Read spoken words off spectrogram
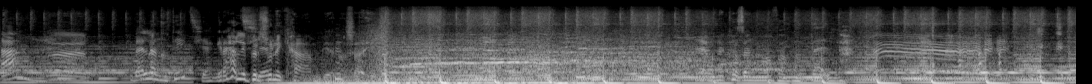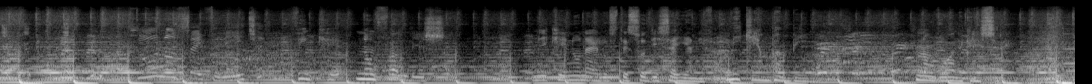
Ah, bella notizia, grazie. Le persone cambiano, sai? È una cosa nuova ma bella. Tu non sei felice finché Non fallisce. Mickey non è lo stesso di sei anni fa. Mickey è un bambino. Non vuole crescere.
